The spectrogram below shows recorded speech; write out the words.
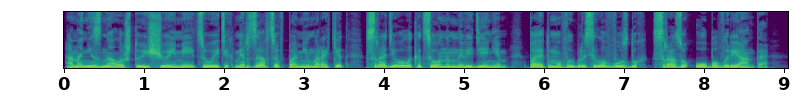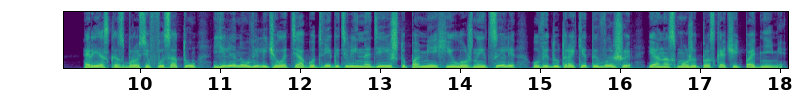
она не знала, что еще имеется у этих мерзавцев помимо ракет с радиолокационным наведением, поэтому выбросила в воздух сразу оба варианта. Резко сбросив высоту, Елена увеличила тягу двигателей, надеясь, что помехи и ложные цели уведут ракеты выше, и она сможет проскочить под ними.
